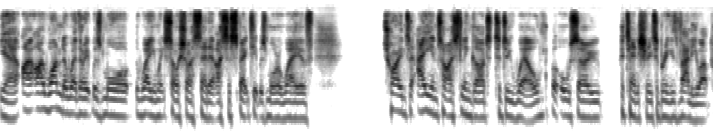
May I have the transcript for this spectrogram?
Yeah, I, I wonder whether it was more the way in which Solskjaer said it. I suspect it was more a way of trying to a entice Lingard to do well, but also potentially to bring his value up.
